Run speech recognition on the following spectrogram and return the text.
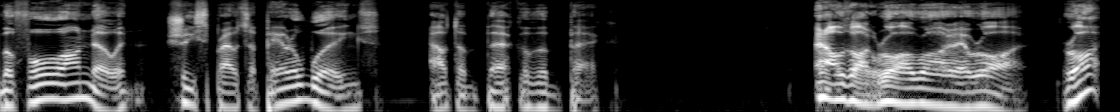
Before I know it, she sprouts a pair of wings out the back of her back. And I was like, right, right, eh, right, right?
